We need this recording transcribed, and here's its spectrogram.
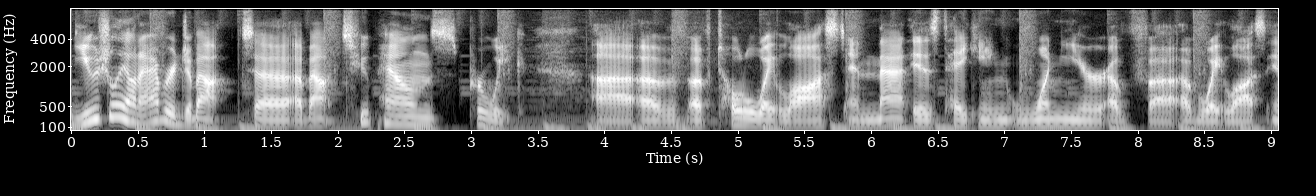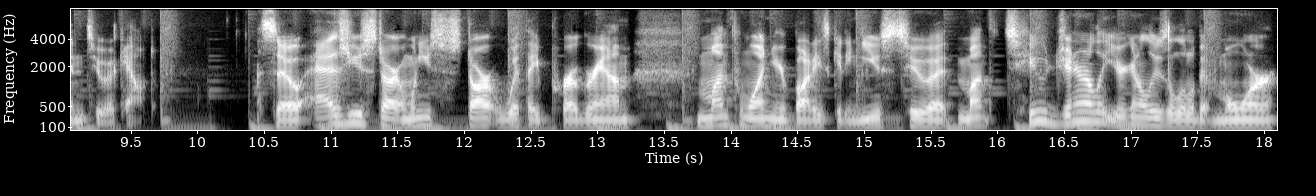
usually on average about uh, about two pounds per week uh, of, of total weight lost, and that is taking one year of, uh, of weight loss into account. So, as you start, and when you start with a program, month one, your body's getting used to it. Month two, generally, you're going to lose a little bit more.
